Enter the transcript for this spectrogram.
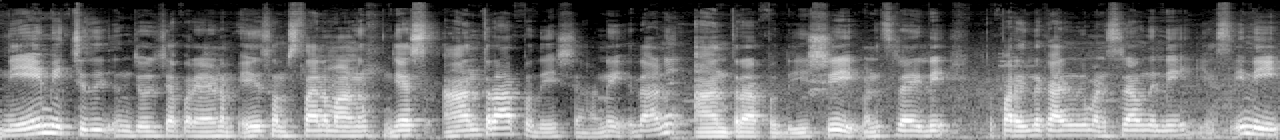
നിയമിച്ചത് എന്ന് ചോദിച്ചാൽ പറയണം. ഏത് സംസ്ഥാനമാണ്? യെസ് ആന്ധ്രാപ്രദേശ് ആണ് ഇതാണ് ആന്ധ്രാപ്രദേശ്. മനസ്സിലായില്ലേ? പറയുന്ന കാര്യങ്ങൾ മനസ്സിലാവുന്നില്ലേ? യെസ് ഇനി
